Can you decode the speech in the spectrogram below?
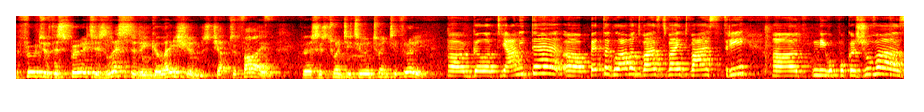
The fruit of the Spirit is listed in Galatians chapter 5, verses 22 and 23. А, Галатјаните, а, пета глава 22 и 23, а, ни го покажува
